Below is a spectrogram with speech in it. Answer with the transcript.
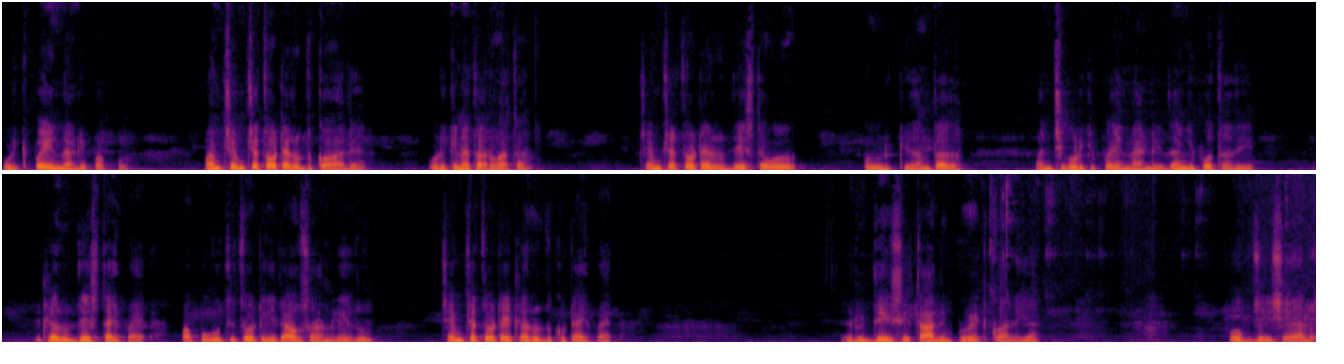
ఉడికిపోయిందండి పప్పు. మనం చెంచాతోటే రుద్దుకోవాలి. ఉడికిన తర్వాత చెంచాతోటే రుద్దేస్తే ఉడికి అంతా మంచిగా ఉడికిపోయిందండి. దంగిపోతుంది. ఇట్లా రుద్దేస్తే అయిపోయాయి. పప్పు గుత్తితోటి గిట అవసరం లేదు. చెంచాతోటే ఇట్లా రుద్దుకుంటే అయిపోయాయి రుద్దేసి తాలింపు పెట్టుకోవాలి ఇక. పోపు చేసేయాలి.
